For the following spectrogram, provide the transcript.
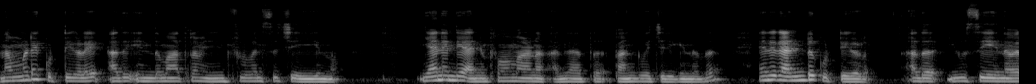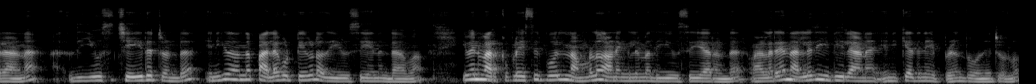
നമ്മുടെ കുട്ടികളെ അത് എന്തുമാത്രം ഇൻഫ്ലുവൻസ് ചെയ്യുന്നു. ഞാൻ എന്റെ അനുഭവമാണ് അതിനകത്ത് പങ്കുവച്ചിരിക്കുന്നത്. എന്റെ രണ്ട് കുട്ടികളും അത് യൂസ് ചെയ്യുന്നവരാണ്. അത് യൂസ് ചെയ്തിട്ടുണ്ട്. എനിക്ക് തോന്നുന്ന പല കുട്ടികളും അത് യൂസ് ചെയ്യുന്നുണ്ടാവാം. ഈവൻ വർക്ക് പ്ലേസിൽ പോലും നമ്മളാണെങ്കിലും അത് യൂസ് ചെയ്യാറുണ്ട്. വളരെ നല്ല രീതിയിലാണ് എനിക്കതിനെ എപ്പോഴും തോന്നിയിട്ടുള്ളൂ.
